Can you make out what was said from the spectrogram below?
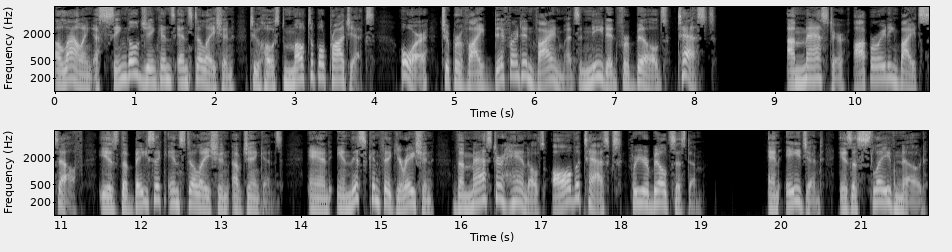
allowing a single Jenkins installation to host multiple projects or to provide different environments needed for builds, tests. A master operating by itself is the basic installation of Jenkins, and in this configuration, the master handles all the tasks for your build system. An agent is a slave node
